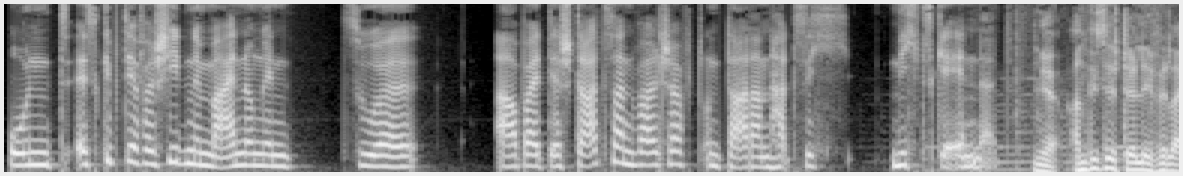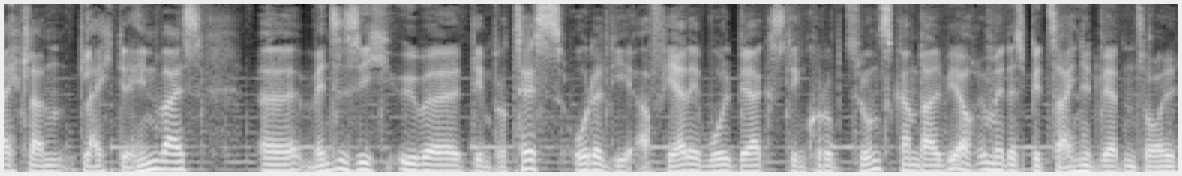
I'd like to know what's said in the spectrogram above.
Und es gibt ja verschiedene Meinungen zur Arbeit der Staatsanwaltschaft und daran hat sich nichts geändert. Ja, an dieser Stelle vielleicht gleich der Hinweis, äh, wenn Sie sich über den Prozess oder die Affäre Wohlbergs, den Korruptionsskandal, wie auch immer das bezeichnet werden soll,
